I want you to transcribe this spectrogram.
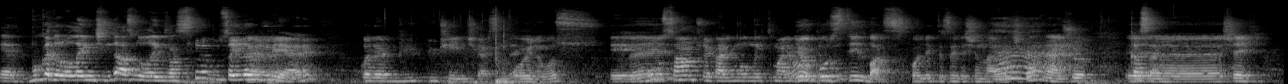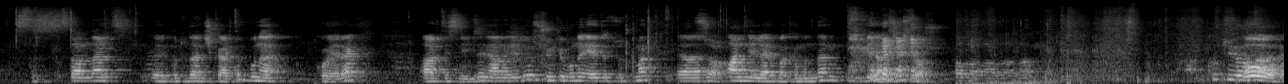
Evet bu kadar olayın içinde asıl olayımız aslında bu sayılabilir Evet. yani. Bu kadar büyük büyük şeyin içerisinde. Oyunumuz. Ee, Ve- Bu soundtrack albüm olma ihtimali var mı? Yok bu Steelbox Collector's Edition'larda Ha. çıkan yani şu Kasa. eee, şey s- standart e, kutudan çıkartıp buna koyarak artistliğimize devam edebiliyoruz. Çünkü bunu evde tutmak e, Zor. anneler bakımından birazcık zor. Kutuyu Oo, al abi.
